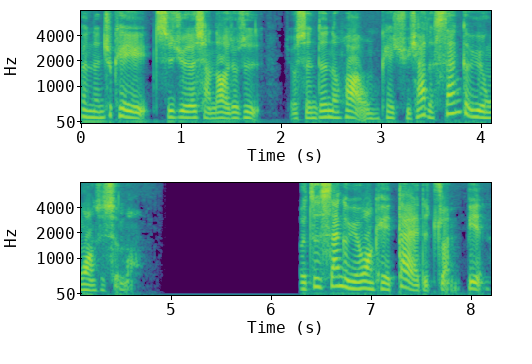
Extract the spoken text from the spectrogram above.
可能就可以直觉的想到，就是有神灯的话，我们可以许下的三个愿望是什么？而这三个愿望可以带来的转变，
